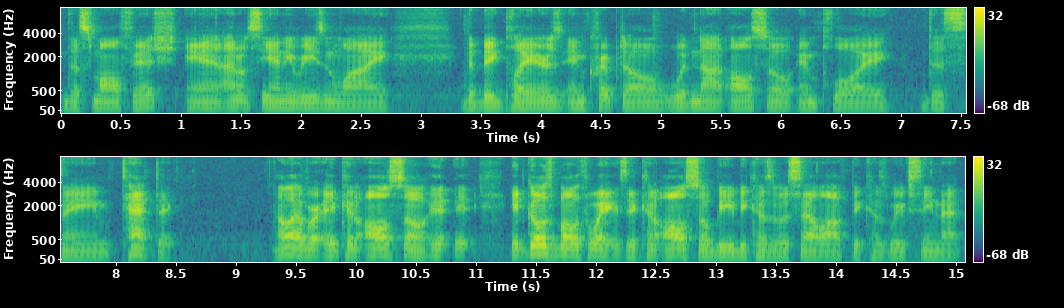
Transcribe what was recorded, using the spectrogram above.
the small fish. And I don't see any reason why the big players in crypto would not also employ the same tactic. However, it could also it, it, it goes both ways. It could also be because of a sell-off because we've seen that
